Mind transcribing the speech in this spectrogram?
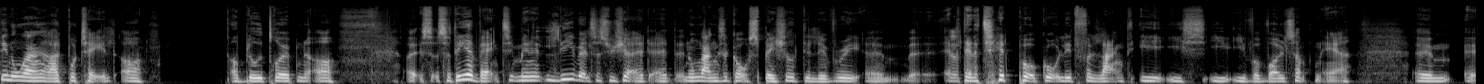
det er nogle gange ret brutalt og, og bloddrøbende, og Øh, så, så det er jeg vant til, men alligevel så synes jeg, at, at nogle gange så går special delivery, øh, eller den er tæt på at gå lidt for langt i, i, i, i hvor voldsom den er. Øh, øh,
